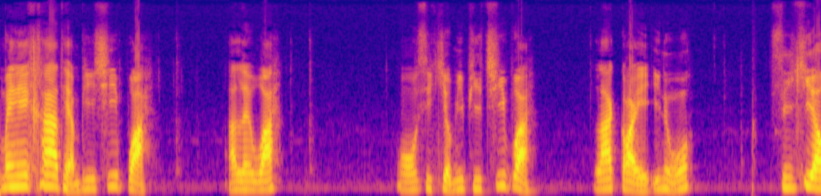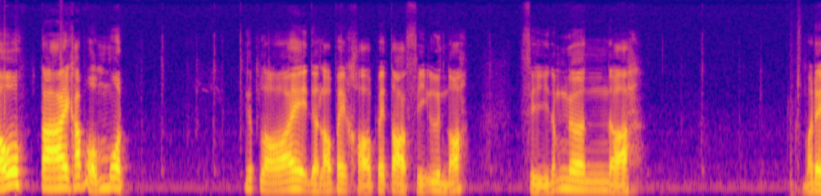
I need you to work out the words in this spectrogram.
ไม่ให้ค่าแถมพีชีพว่ะ อะไรวะ โอ้สีเขียวมีพีชีพว่ะ ลาก่อยอีหนู สีเขียวตายครับผมหมด เรียบร้อย เดี๋ยวเราไปขอไปต่อสีอื่นเนาะ สีน้ำเงินเหรอ มาเด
